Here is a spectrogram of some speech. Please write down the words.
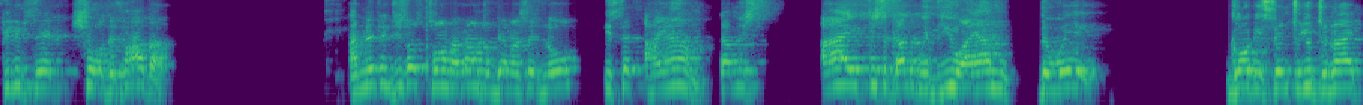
Philip said, show us the Father. And later Jesus turned around to them and said, no, he said, I am. That means I physically with you, I am the way. God is saying to you tonight,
